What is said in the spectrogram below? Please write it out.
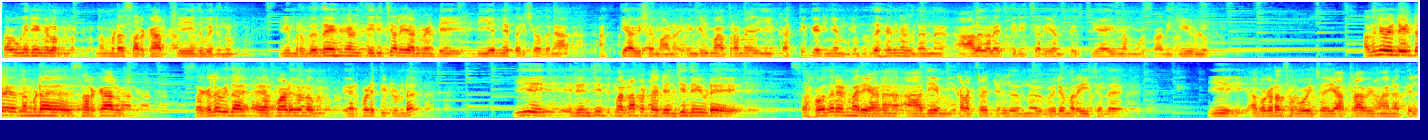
സൗകര്യങ്ങളും നമ്മുടെ സർക്കാർ ചെയ്തു വരുന്നു. ഇനി മൃതദേഹങ്ങൾ തിരിച്ചറിയാൻ വേണ്ടി ഡി എൻ എ പരിശോധന അത്യാവശ്യമാണ്. എങ്കിൽ മാത്രമേ ഈ കത്തിക്കരിഞ്ഞ മൃതദേഹങ്ങളിൽ നിന്ന് ആളുകളെ തിരിച്ചറിയാൻ തീർച്ചയായും നമുക്ക് സാധിക്കുകയുള്ളൂ. അതിനു വേണ്ടിയിട്ട് നമ്മുടെ സർക്കാർ സകലവിധ ഏർപ്പാടുകളും ഏർപ്പെടുത്തിയിട്ടുണ്ട്. ഈ രഞ്ജിത് മരണപ്പെട്ട രഞ്ജിതയുടെ സഹോദരന്മാരെയാണ് ആദ്യം കളക്ടറേറ്റിൽ നിന്ന് വിവരമറിയിച്ചത്. ഈ അപകടം സംഭവിച്ച യാത്രാ വിമാനത്തിൽ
